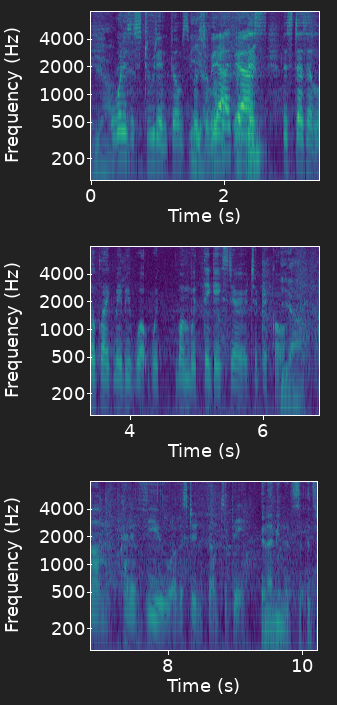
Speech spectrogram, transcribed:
Yeah. well, what is a student film supposed to look Yeah, like?" But yeah. this this doesn't look like maybe what would one would think a stereotypical Yeah. um, kind of view of a student film to be. And I mean, it's it's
